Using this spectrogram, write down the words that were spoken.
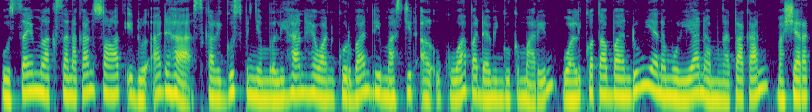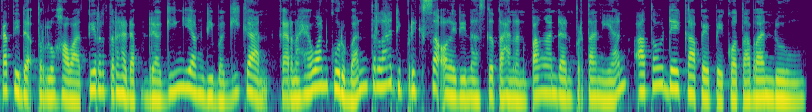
Usai melaksanakan sholat Idul Adha sekaligus penyembelihan hewan kurban di Masjid Al-Uquwah pada minggu kemarin, Wali Kota Bandung Yana Mulyana mengatakan masyarakat tidak perlu khawatir terhadap daging yang dibagikan karena hewan kurban telah diperiksa oleh Dinas Ketahanan Pangan dan Pertanian atau DKPP Kota Bandung.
